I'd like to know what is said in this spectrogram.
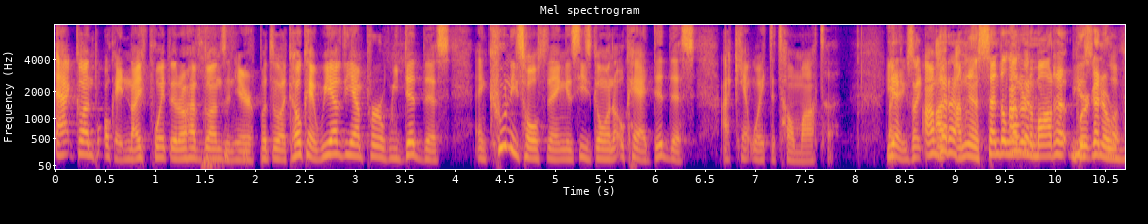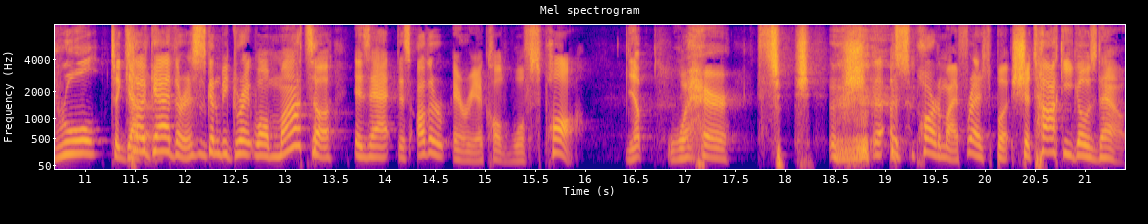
at gun. Okay, knife point. They don't have guns in here, but they're like, okay, we have the emperor. We did this. And Kuni's whole thing is he's going, okay, I did this. I can't wait to tell Mata. yeah, he's like, I'm gonna- gonna, I'm gonna send a letter gonna- to Mata. We're gonna look, rule together. Together, this is going to be great. Well, Mata is at this other area called Wolf's Paw, Yep. where that's part of my French, but shiitake goes down.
